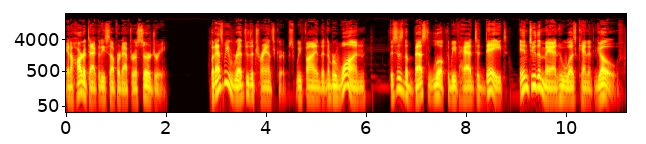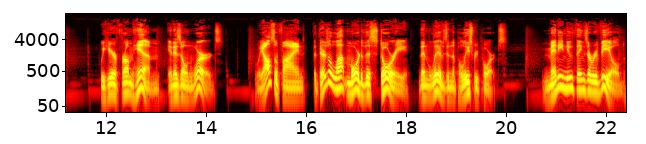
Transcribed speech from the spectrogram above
and a heart attack that he suffered after a surgery. But as we read through the transcripts, we find that number one, this is the best look that we've had to date into the man who was Kenneth Gove. We hear from him in his own words. We also find that there's a lot more to this story than lives in the police reports. Many new things are revealed,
